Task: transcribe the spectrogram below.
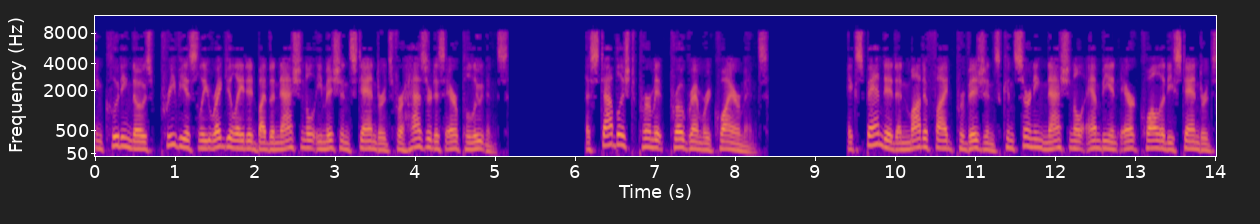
including those previously regulated by the National Emission Standards for Hazardous Air Pollutants. Established permit program requirements. Expanded and modified provisions concerning national ambient air quality standards.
